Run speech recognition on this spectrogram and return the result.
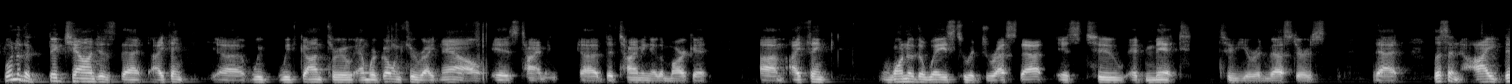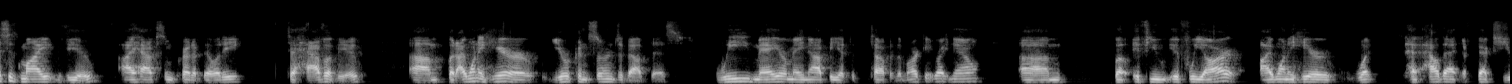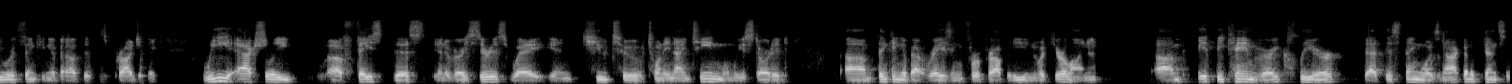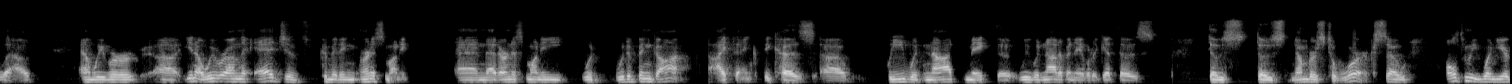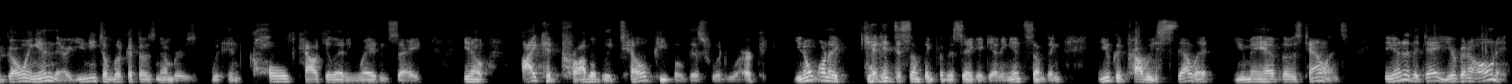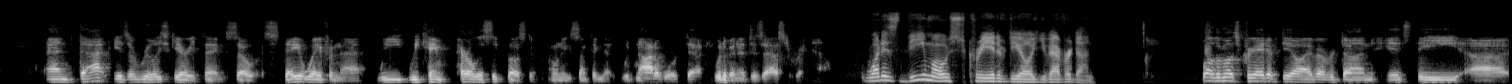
one of the big challenges that i think uh, we've, we've gone through and we're going through right now is timing uh, the timing of the market um, i think one of the ways to address that is to admit to your investors that listen, I this is my view. I have some credibility to have a view, um, but I want to hear your concerns about this. We may or may not be at the top of the market right now, um, but if you if we are, I want to hear what how that affects your thinking about this project. We actually uh, faced this in a very serious way in Q2 of 2019 when we started um, thinking about raising for a property in North Carolina um, it became very clear that this thing was not going to pencil out, and we were, uh, you know, we were on the edge of committing earnest money, and that earnest money would would have been gone, I think, because uh, we would not make the we would not have been able to get those those those numbers to work. So ultimately, when you're going in there, you need to look at those numbers in cold, calculating ways and say, you know, I could probably tell people this would work you don't want to get into something for the sake of getting into something. You could probably sell it. You may have those talents. At the end of the day, you're going to own it. And that is a really scary thing. So stay away from that. We we came perilously close to owning something that would not have worked out. Would have been a disaster right now. What is the most creative deal you've ever done? Well, the most creative deal I've ever done is the uh,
